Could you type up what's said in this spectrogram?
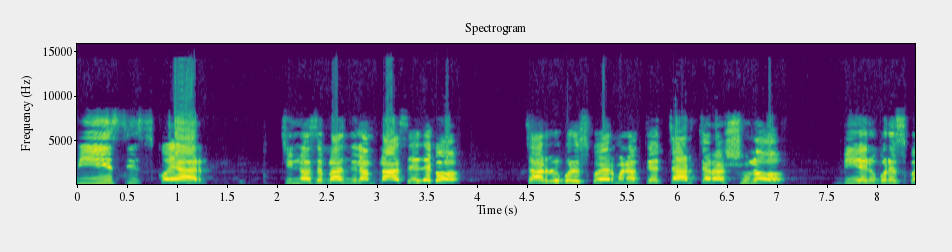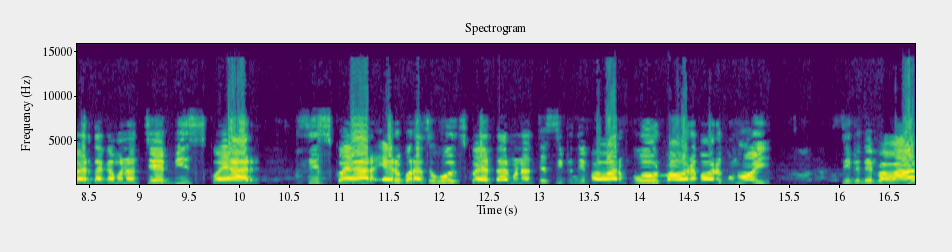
বি সি স্কোয়ার চিহ্ন আছে প্লাস দিলাম প্লাস এই দেখো, চারের উপরে স্কোয়ার মানে হচ্ছে চার চার আর ষোলো। বি এর উপরে স্কোয়ার মানে হচ্ছে বি স্কোয়ার সি স্কোয়ার এর উপর আছে হোল স্কোয়ার তার মানে হচ্ছে C to the power four পাওয়ারে পাওয়ারে গুণ হয়। C to the power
